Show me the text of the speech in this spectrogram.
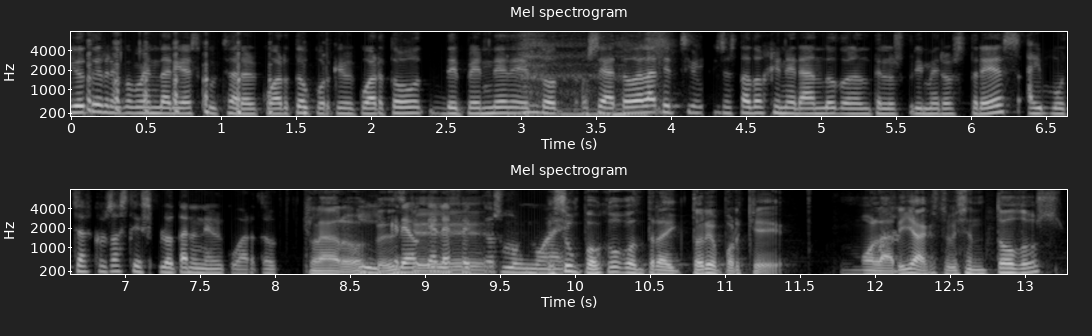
yo te recomendaría escuchar el cuarto porque el cuarto depende de todo, o sea, toda la tensión que se ha estado generando durante los primeros tres, hay muchas cosas que explotan en el cuarto. Claro. Y creo que el efecto es muy guay. Es un poco contradictorio porque molaría que estuviesen todos,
